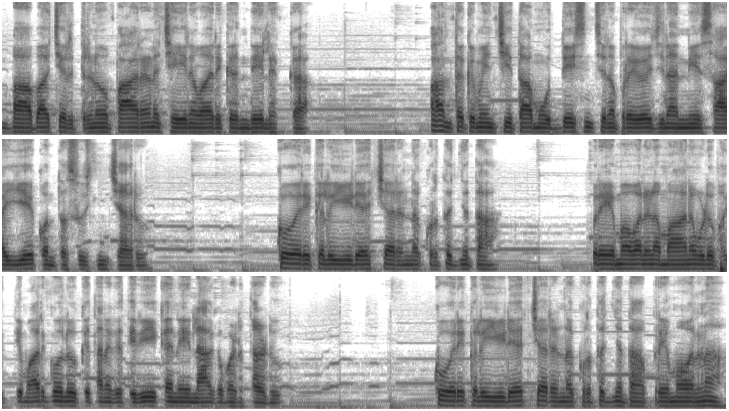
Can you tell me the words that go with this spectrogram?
బాబా చరిత్రను పారణ చేయని వారి క్రిందే లెక్క. అంతకు మించి తాము ఉద్దేశించిన ప్రయోజనాన్ని సాయియే కొంత సూచించారు. కోరికలు ఈడేర్చారన్న కృతజ్ఞత ప్రేమ వలన మానవుడు భక్తి మార్గంలోకి తనకు తెలియకనే లాగబడతాడు. కోరికలు ఈడేర్చారన్న కృతజ్ఞత ప్రేమ వలన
